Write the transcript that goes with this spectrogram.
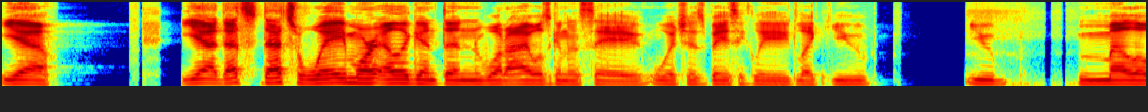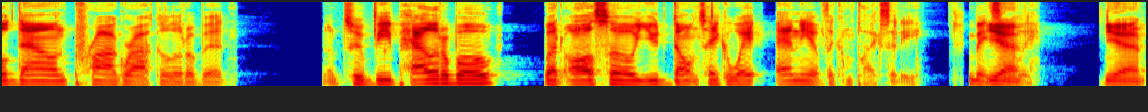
Yeah. Yeah, that's that's way more elegant than what I was gonna say, which is basically like you you mellow down prog rock a little bit to be palatable, but also you don't take away any of the complexity, basically. Yeah.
